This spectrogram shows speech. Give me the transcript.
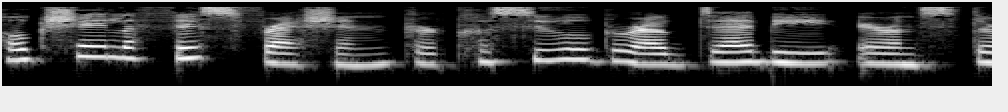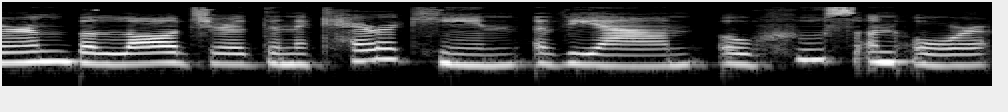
Sé le fios freisin gur cosúil go raibh Debi ar an stoirm ba láidir de na Ceiricín a ann ó thús an óir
